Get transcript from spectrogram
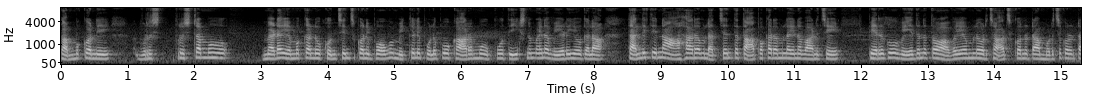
కమ్ముకొని వృష్ పృష్టము మెడ ఎముకలు కొంచెంచుకొని పోవు మిక్కిలి పులుపు కారము ఉప్పు తీక్ష్ణమైన వేడియో గల తల్లి తిన్న ఆహారములు అత్యంత తాపకరములైన వానిచే పెరుగు వేదనతో అవయంలో చాచుకొనుట ముడుచుకొనుట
